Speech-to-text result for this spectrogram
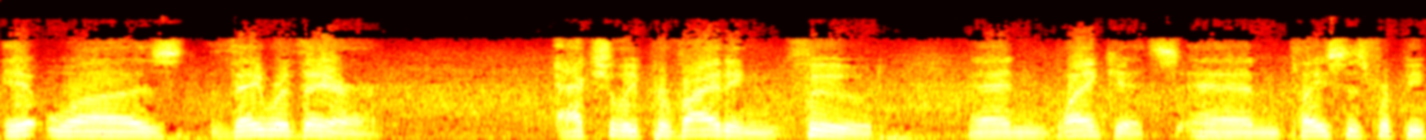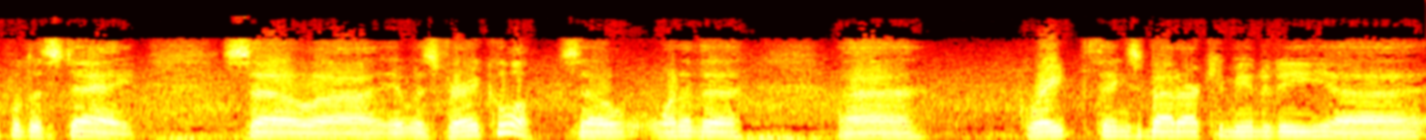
It was they were there actually providing food and blankets and places for people to stay. So uh, it was very cool. So one of the uh, great things about our community, uh,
